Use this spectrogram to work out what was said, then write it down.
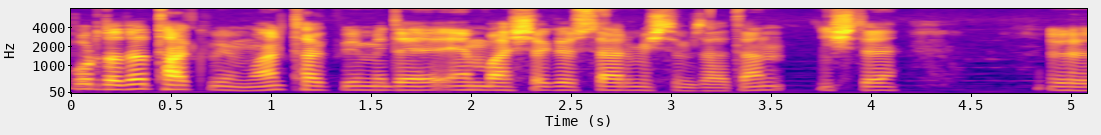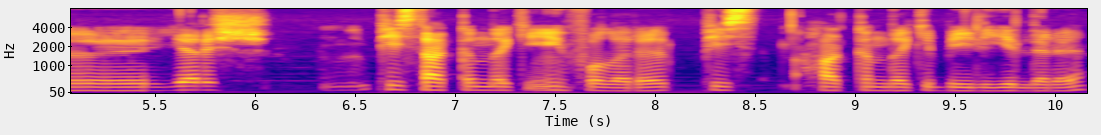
Burada da takvim var. Takvimi de en başta göstermiştim zaten. İşte e, yarış pist hakkındaki infoları, pist hakkındaki bilgileri,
